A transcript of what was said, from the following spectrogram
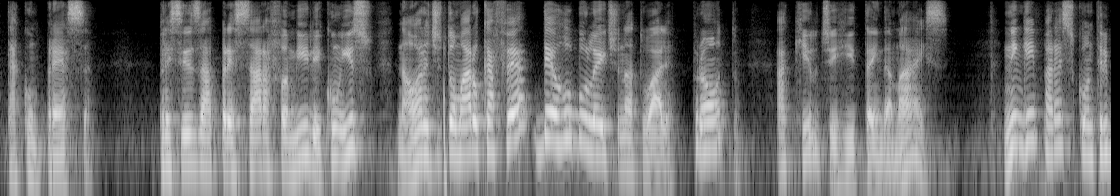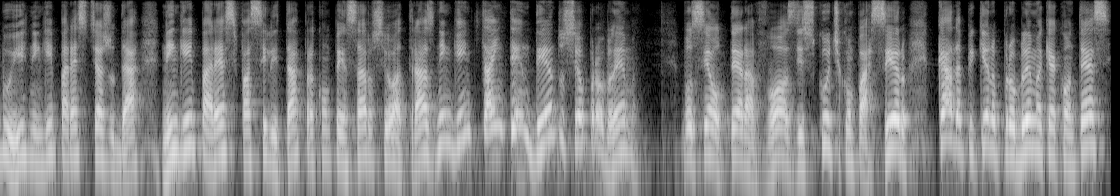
Está com pressa. Precisa apressar a família e, com isso, na hora de tomar o café, derruba o leite na toalha. Pronto. Aquilo te irrita ainda mais. Ninguém parece contribuir, ninguém parece te ajudar, ninguém parece facilitar para compensar o seu atraso, ninguém está entendendo o seu problema. Você altera a voz, discute com o parceiro, cada pequeno problema que acontece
